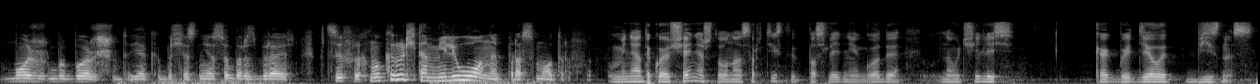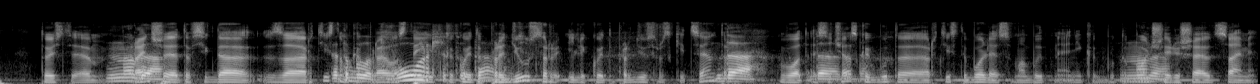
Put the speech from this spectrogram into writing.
может быть больше, я как бы сейчас не особо разбираюсь в цифрах. Ну, короче, там миллионы просмотров. У меня такое ощущение, что у нас артисты последние годы научились как бы делать бизнес. То есть э, ну, раньше да. это всегда за артистом, это как правило, стоит какой-то да, продюсер ну, или какой-то продюсерский центр. Да. Вот. А да, сейчас да, как да. будто артисты более самобытные, они как будто ну, больше да. решают сами.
